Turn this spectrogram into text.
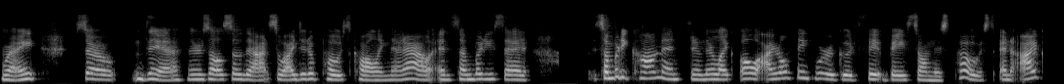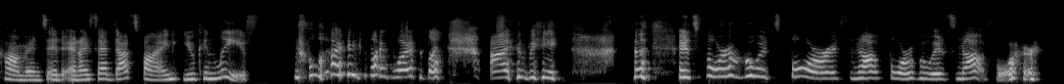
right? So, yeah, there's also that. So I did a post calling that out, and somebody said, somebody commented and they're like, Oh, I don't think we're a good fit based on this post. And I commented and I said, That's fine. You can leave. like, like what? Like, I mean, it's for who it's for. It's not for who it's not for.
